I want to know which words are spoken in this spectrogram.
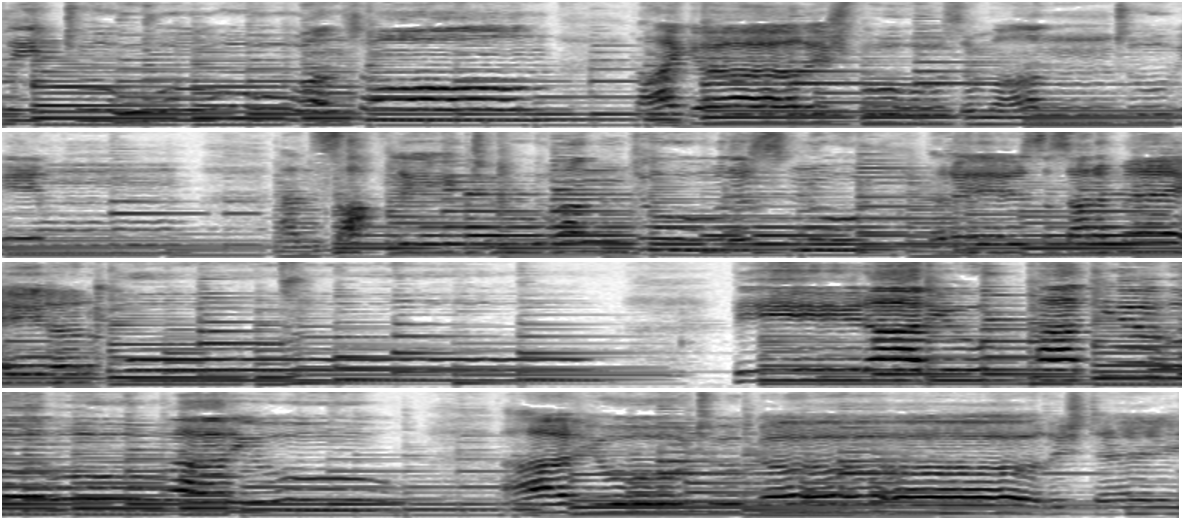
adieu, adieu, adieu, adieu to girlish days.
